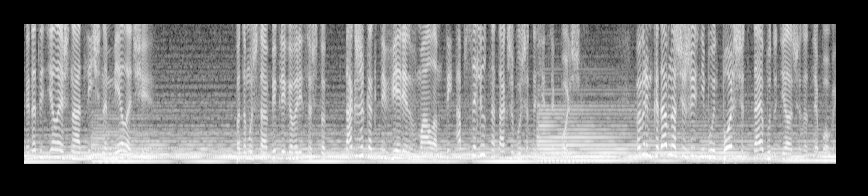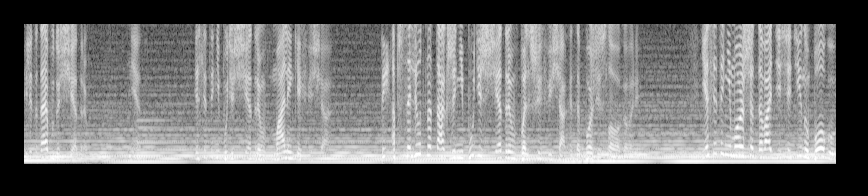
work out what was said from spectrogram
Когда ты делаешь на отличном мелочи, Потому что в Библии говорится, что так же, как ты верен в малом, ты абсолютно так же будешь относиться к большему. Мы говорим, когда в нашей жизни будет больше, тогда я буду делать что-то для Бога. Или тогда я буду щедрым. Нет. Если ты не будешь щедрым в маленьких вещах, ты абсолютно так же не будешь щедрым в больших вещах. Это Божье Слово говорит. Если ты не можешь отдавать десятину Богу,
